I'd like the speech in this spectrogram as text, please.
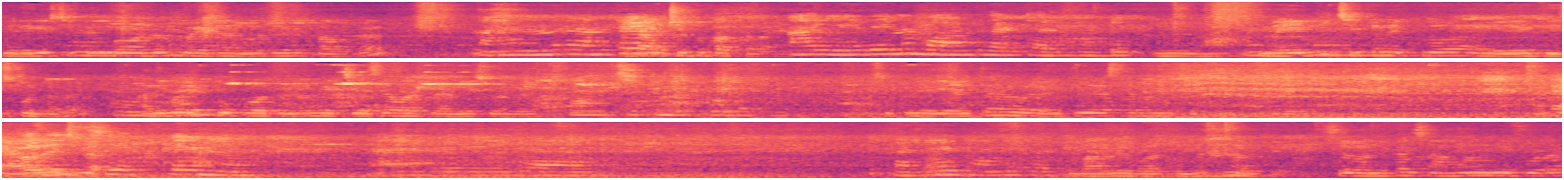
దగ్గర చికెన్ బాగుంటుంది బయట అందరి దగ్గర కావక అందరూ అంటే ఆ చుట్టుపక్కల. ఏదైనా బాగుంటుంది అంటారు ఫుడ్ మెయిన్లీ చికెన్ ఎక్కువ మీ దగ్గర తీసుకుంటారా? అది కూడా ఎక్కువ పోతుందా? మీరు చేసే వాటి అన్ని చూడండి. చికెన్ ఎక్కువ. చికెన్ ఎంత ఎంత చేస్తారండి చికెన్ అంటే యావరేజ్గా బాగానే పడుతుంది ఓకే సో వెనకాల సామాన్లు కూడా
